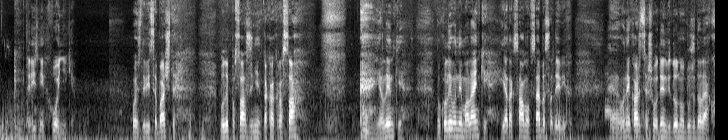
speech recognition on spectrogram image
різні хвойники. Ось дивіться, бачите, були посаджені така краса, ялинки. Ну, коли вони маленькі, я так само в себе садив їх. Е, Вони кажуться, що один від одного дуже далеко.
